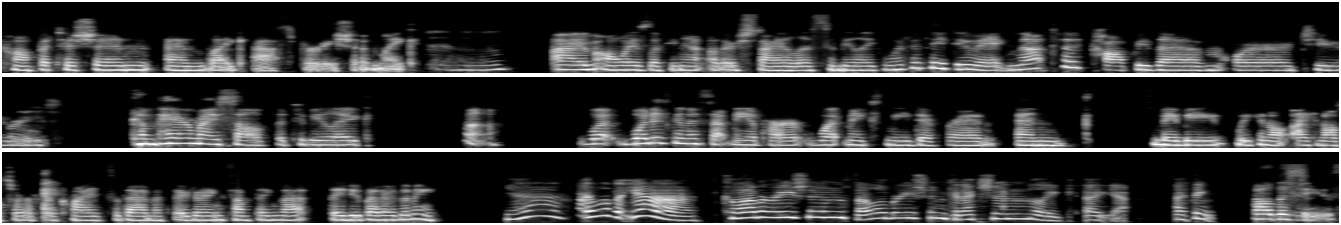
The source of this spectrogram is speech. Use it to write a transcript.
competition and like aspiration. Like mm-hmm. I'm always looking at other stylists and be like, what are they doing? Not to copy them or to right. compare myself, but to be like, huh, what what is going to set me apart? What makes me different? And maybe we can all I can also refer clients to them if they're doing something that they do better than me. Yeah, I love it. Yeah, collaboration, celebration, connection. Like, uh, yeah, I think all the C's.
